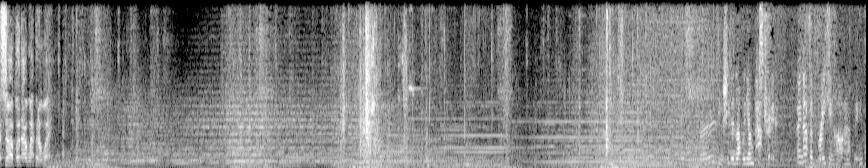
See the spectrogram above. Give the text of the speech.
You can get her, sir, put that weapon away. She did not William Patrick. I mean, that's a breaking heart. I think.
